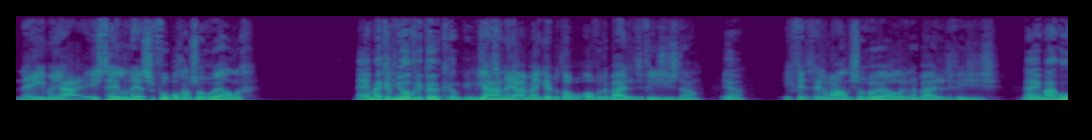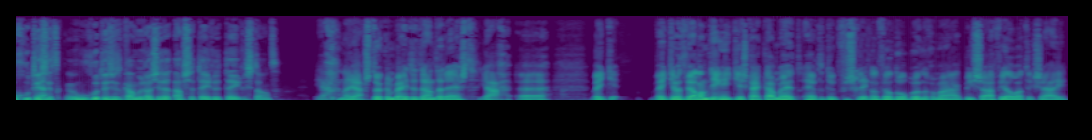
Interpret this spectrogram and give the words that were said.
Nee, maar ja, is het hele Nederlandse voetbal dan zo geweldig? Nee, maar ik heb het nu over de keukenkampioen-divisie. Ja, nou ja, maar ik heb het al over de beide divisies dan. ja. Ik vind het helemaal niet zo geweldig in de beide divisies. Nee, maar hoe goed is, Ja. het, hoe goed is het Cambuur als je dat afzet tegen de tegenstand? Ja, nou ja, stukken beter dan de rest. Ja, eh, weet je, weet je wat wel een dingetje is? Kijk, Cambuur heeft, heeft natuurlijk verschrikkelijk veel doelpunten gemaakt. Bizar veel wat ik zei.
